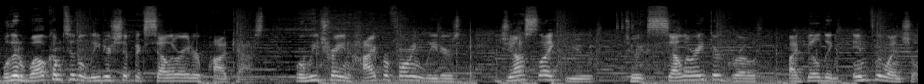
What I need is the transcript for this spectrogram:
Well, then, welcome to the Leadership Accelerator podcast, where we train high performing leaders just like you to accelerate their growth by building influential,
